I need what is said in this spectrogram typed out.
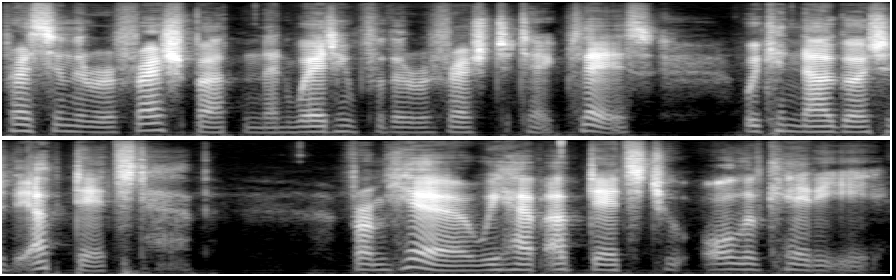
Pressing the refresh button and waiting for the refresh to take place, we can now go to the Updates tab. From here, we have updates to all of KDE.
